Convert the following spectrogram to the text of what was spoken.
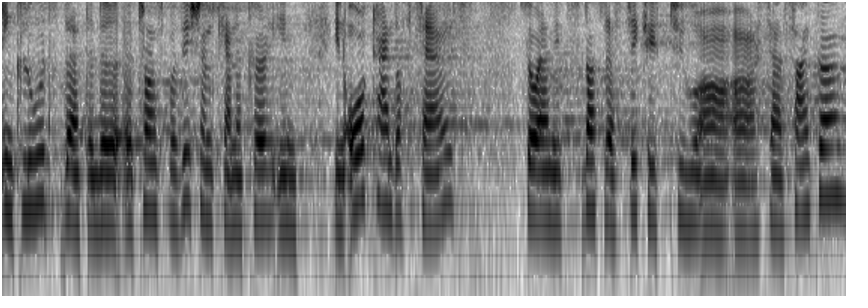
includes that the uh, transposition can occur in, in all kinds of cells. So, and it's not restricted to uh, cell cycle.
